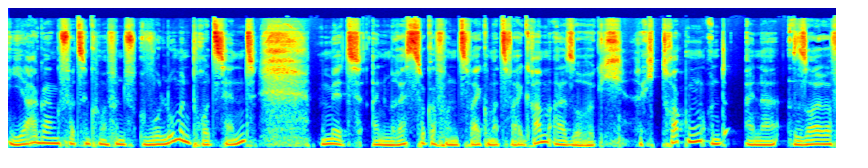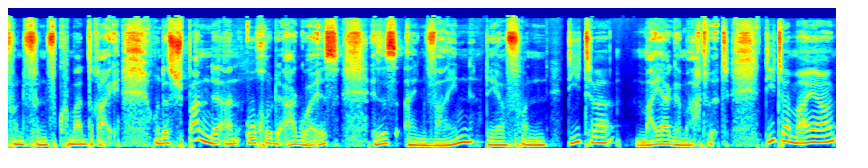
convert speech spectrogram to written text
Jahrgang, 14,5 Volumenprozent mit einem Restzucker von 2,2 Gramm, also wirklich recht trocken und einer Säure von 5,3. Und das Spannende an Ojo de Agua ist, es ist ein Wein, der von Dieter Meyer gemacht wird. Dieter Meyer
